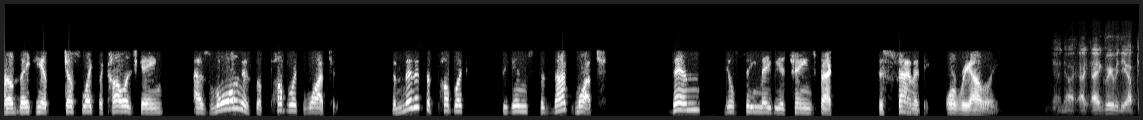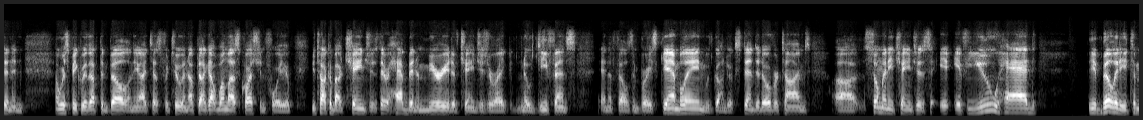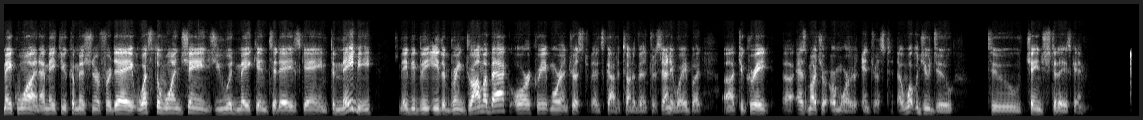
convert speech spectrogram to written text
uh, making it just like the college game, as long as the public watches. The minute the public begins to not watch, then you'll see maybe a change back to sanity or reality. Yeah, no, I, I agree with you, Upton. And we're speaking with Upton Bell on the eye test for two. And Upton, I got one last question for you. You talk about changes. There have been a myriad of changes, right? No defense. NFL's embraced gambling. We've gone to extended overtimes. Uh, so many changes. If you had the ability to make one, I make you commissioner for day. What's the one change you would make in today's game to maybe maybe be either bring drama back or create more interest. It's got a ton of interest anyway, but uh, to create uh, as much or, or, more interest. Uh, what would you do to change today's game?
